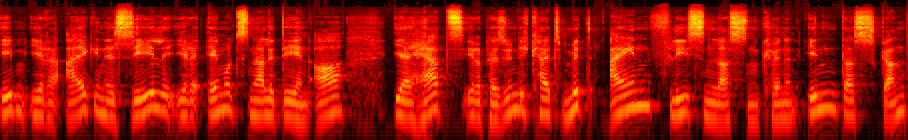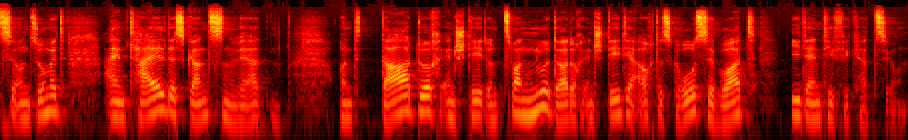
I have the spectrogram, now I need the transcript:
eben ihre eigene Seele, ihre emotionale DNA, ihr Herz, ihre Persönlichkeit mit einfließen lassen können in das Ganze und somit ein Teil des Ganzen werden. Und dadurch entsteht, und zwar nur dadurch entsteht ja auch das große Wort Identifikation.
